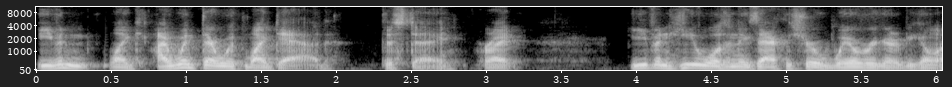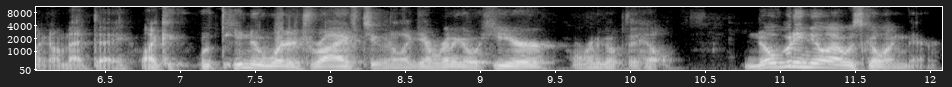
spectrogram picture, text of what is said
even like I went there with my dad this day, right? Even he wasn't exactly sure where we are going to be going on that day. Like he knew where to drive to, and like, yeah, we're going to go here, we're going to go up the hill. Nobody knew I was going there.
